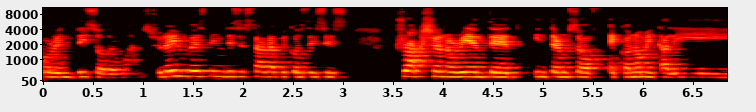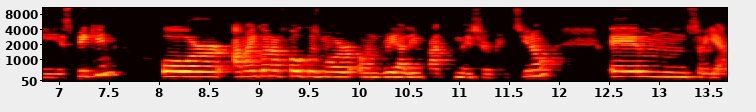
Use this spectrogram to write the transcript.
or in this other one should i invest in this startup because this is traction oriented in terms of economically speaking or am i going to focus more on real impact measurements you know? Um, so yeah.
